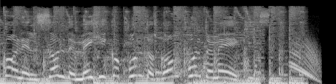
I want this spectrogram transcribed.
con elsoldemexico.com.mx.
